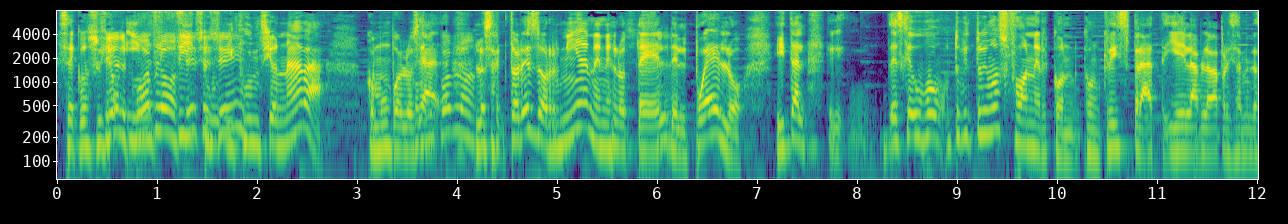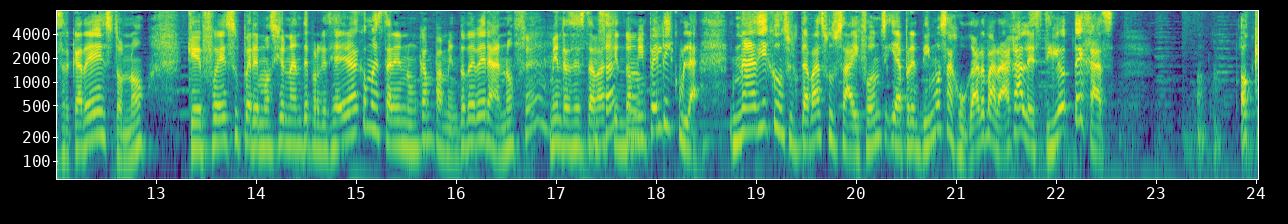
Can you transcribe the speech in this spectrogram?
se construyó Sí, el in pueblo, sí, situ sí, sí. y funcionaba como un pueblo. O sea, pueblo. los actores dormían en el hotel del pueblo y tal. Eh, Es que hubo, tuvi- tuvimos Foner con, con Chris Pratt y él hablaba precisamente acerca de esto, ¿no? Que fue súper emocionante porque decía, era como estar en un campamento de verano mientras estaba exacto. haciendo mi película. Nadie consultaba sus iPhones y aprendimos a jugar baraja al estilo Texas. Ok,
